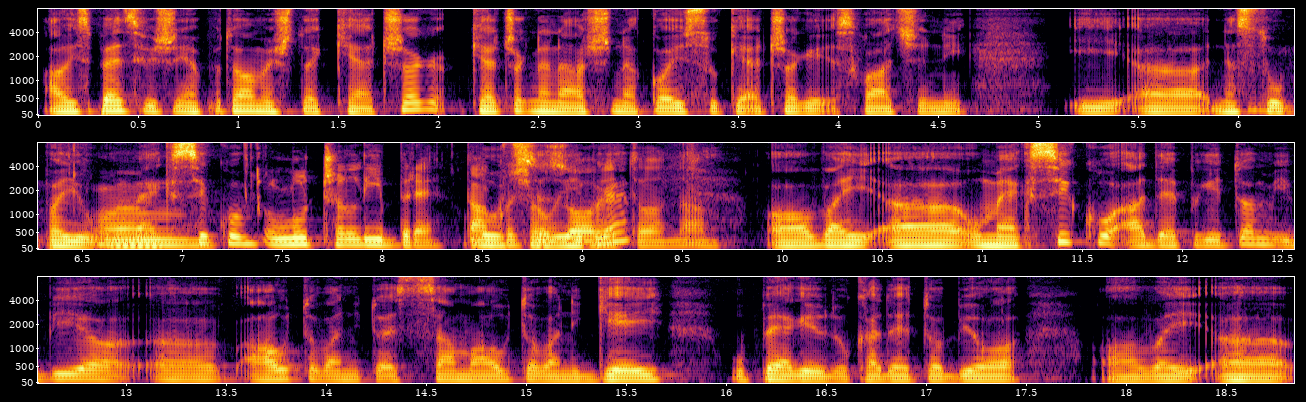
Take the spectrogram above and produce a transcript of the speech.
ali specifičan je po tome što je catcher, catcher na način na koji su catcheri shvaćeni i uh, nastupaju um, u Meksiku. Lucha Libre, tako Lucha se Libre. zove to, da. Ovaj, uh, u Meksiku, a da je pritom i bio uh, autovani, to jest samo autovani gej u periodu kada je to bilo ovaj, uh,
